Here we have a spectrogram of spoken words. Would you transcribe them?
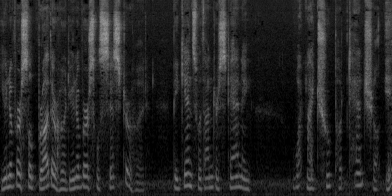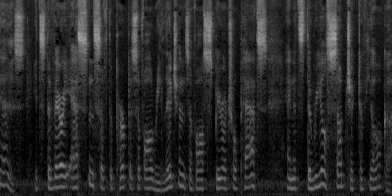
Universal brotherhood, universal sisterhood begins with understanding what my true potential is. It's the very essence of the purpose of all religions, of all spiritual paths, and it's the real subject of yoga.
